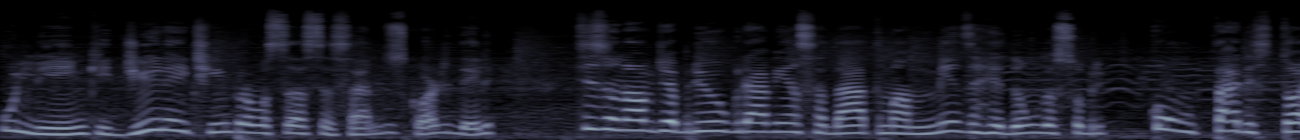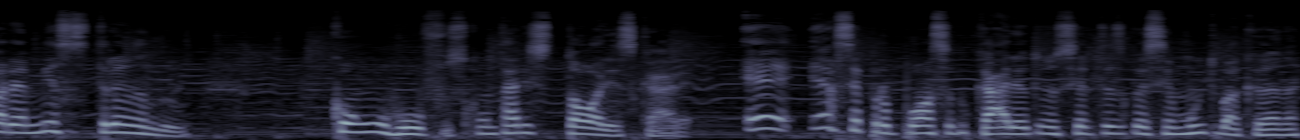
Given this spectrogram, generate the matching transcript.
o link direitinho para vocês acessarem o Discord dele. 19 de abril, gravem essa data, uma mesa redonda sobre contar história mestrando com o Rufus. Contar histórias, cara. É, essa é a proposta do cara, eu tenho certeza que vai ser muito bacana.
